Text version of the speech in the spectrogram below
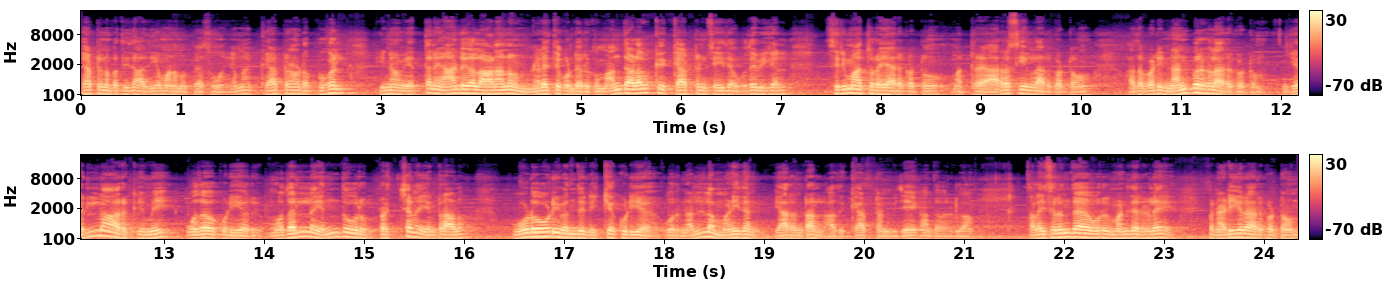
கேப்டனை பற்றி தான் அதிகமாக நம்ம பேசுவோம். ஏன்னா கேப்டனோட புகழ் இன்னும் எத்தனை ஆண்டுகள் ஆனாலும் நிலைத்து கொண்டு இருக்கும் அந்த அளவுக்கு கேப்டன் செய்த உதவிகள் சினிமா துறையாக இருக்கட்டும் மற்ற அரசியலாக இருக்கட்டும் அதைபடி நண்பர்களாக இருக்கட்டும் எல்லாருக்குமே உதவக்கூடியவர் முதல்ல எந்த ஒரு பிரச்சனை என்றாலும் ஓடோடி வந்து நிற்கக்கூடிய ஒரு நல்ல மனிதன் யாரென்றால் அது கேப்டன் விஜயகாந்த் அவர்கள் தான் தலை சிறந்த ஒரு மனிதர்களே இப்போ நடிகராக இருக்கட்டும்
